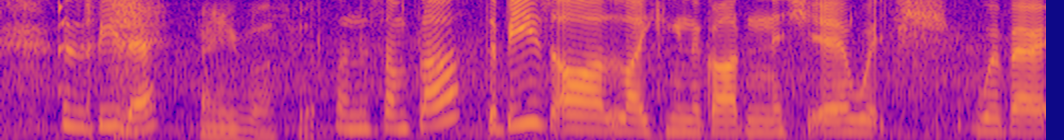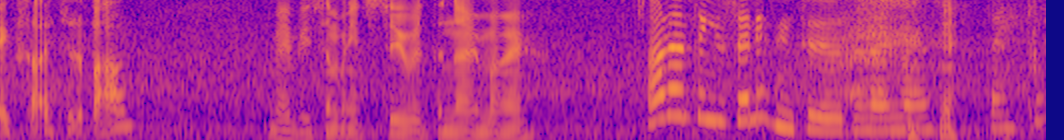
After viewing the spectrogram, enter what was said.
There's a bee there hanging basket. on the sunflower. The bees are liking the garden this year, which we're very excited about. Maybe something to do with the No Mow. I don't think it's anything to do with the no Thank you.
